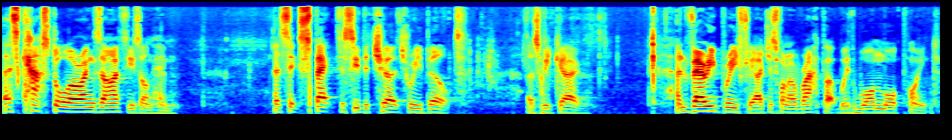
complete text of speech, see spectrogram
Let's cast all our anxieties on Him. Let's expect to see the church rebuilt as we go. And very briefly, I just want to wrap up with one more point.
